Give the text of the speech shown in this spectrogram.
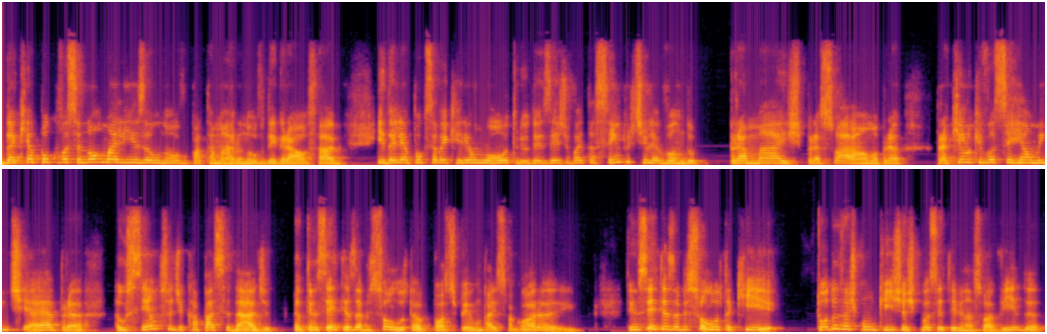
daqui a pouco você normaliza o novo patamar, o novo degrau, sabe? E dali a pouco você vai querer um outro e o desejo vai estar tá sempre te levando para mais, para sua alma, para aquilo que você realmente é, para o senso de capacidade. Eu tenho certeza absoluta, eu posso te perguntar isso agora, tenho certeza absoluta que todas as conquistas que você teve na sua vida,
